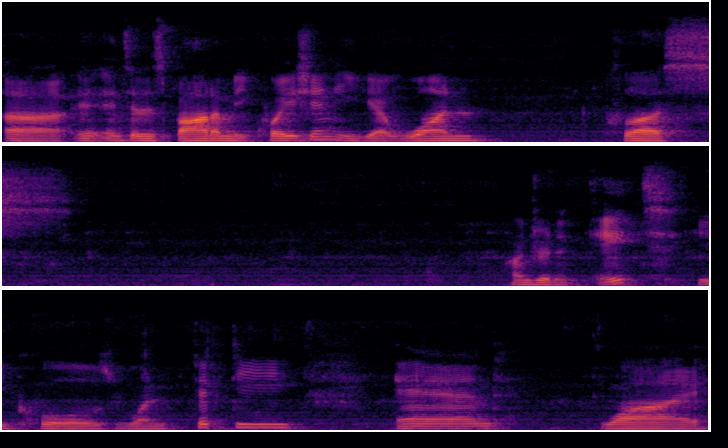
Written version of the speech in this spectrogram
uh, into this bottom equation. You get 1 plus 108 equals 150, and y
